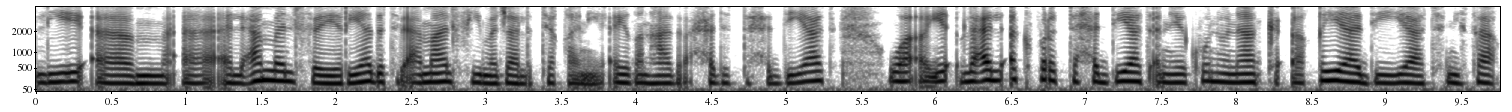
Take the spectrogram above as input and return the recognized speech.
للعمل في ريادة الأعمال في مجال التقني. أيضا هذا أحد التحديات. ولعل أكبر التحديات أن يكون هناك قياديات نساء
